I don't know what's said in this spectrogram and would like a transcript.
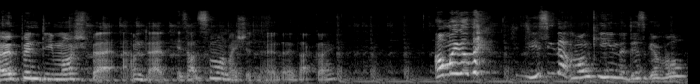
Open die Moshpit. I'm dead. Is that someone I should know though, that guy? Oh my god, did you see that monkey in the disco ball?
